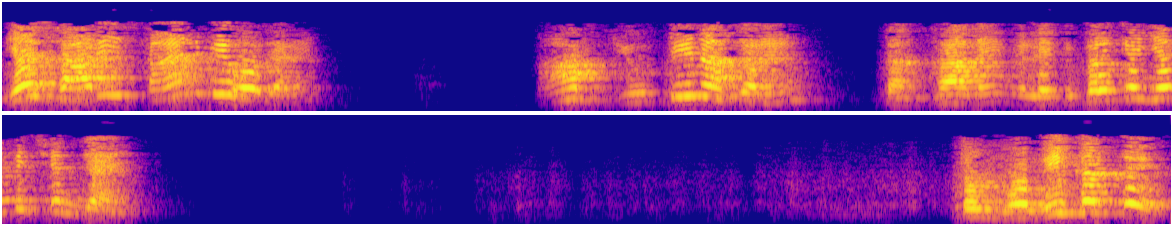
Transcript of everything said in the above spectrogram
یہ ساری سائن بھی ہو جائیں آپ ڈیوٹی نہ کریں، تنخواہ نہیں ملے گی، بلکہ یہ بھی چھن جائیں۔ تم وہ بھی کرتے۔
